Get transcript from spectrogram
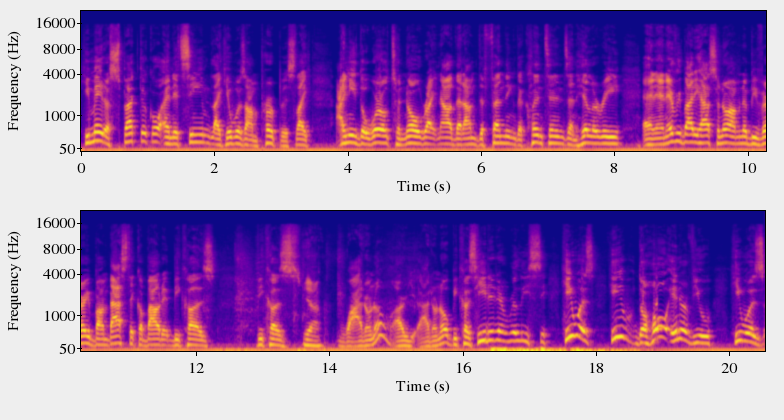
He made a spectacle and it seemed like it was on purpose. Like I need the world to know right now that I'm defending the Clintons and Hillary and and everybody has to know I'm going to be very bombastic about it because because yeah. why I don't know. Are you, I don't know because he didn't really see. He was he the whole interview. He was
